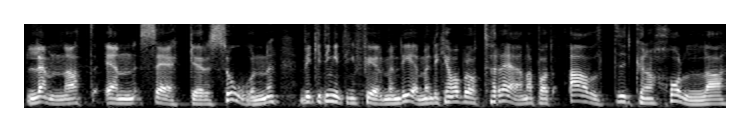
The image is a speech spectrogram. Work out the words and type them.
lämnat en säker zon. Vilket är ingenting fel med det, men det kan vara bra att träna på att alltid kunna hålla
